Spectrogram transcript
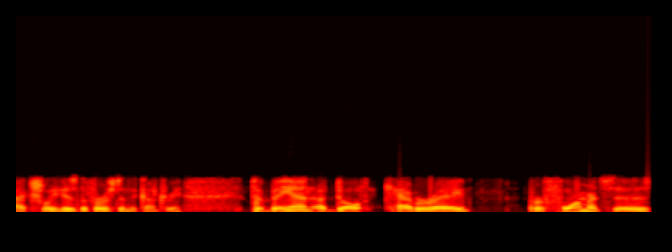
actually is the first in the country to ban adult cabaret performances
